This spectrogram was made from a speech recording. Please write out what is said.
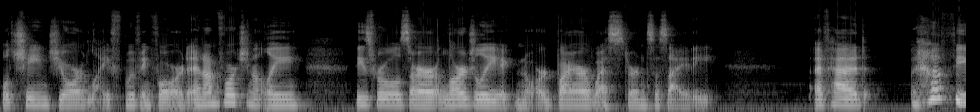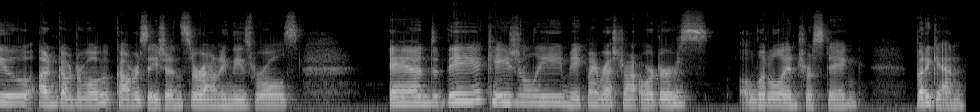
will change your life moving forward, and unfortunately, these rules are largely ignored by our Western society. I've had a few uncomfortable conversations surrounding these rules, and they occasionally make my restaurant orders a little interesting. But again,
